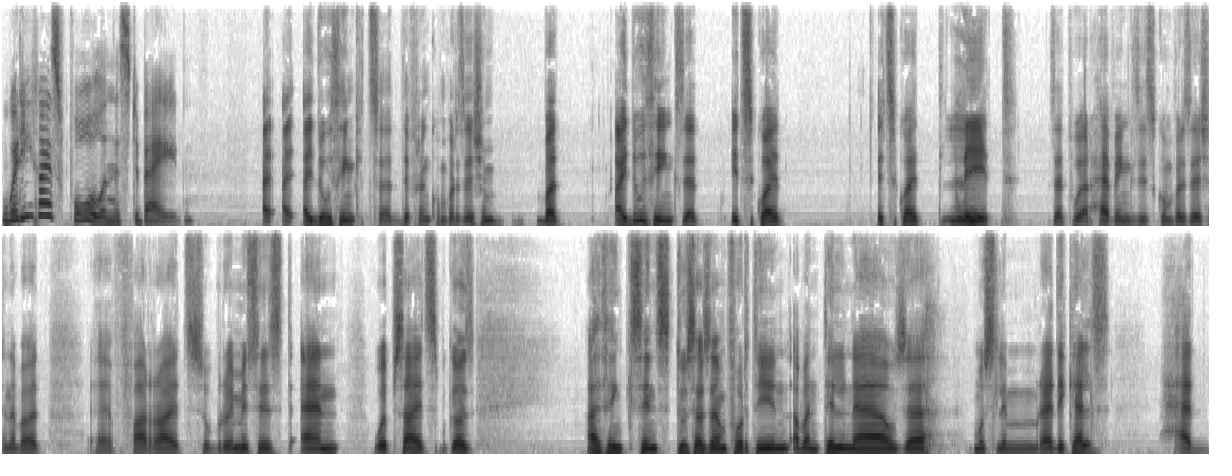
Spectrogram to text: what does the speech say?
Where do you guys fall in this debate? I, I, I do think it's a different conversation, but I do think that it's quite it's quite late that we are having this conversation about uh, far right supremacists and websites because I think since 2014 up until now, the Muslim radicals had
